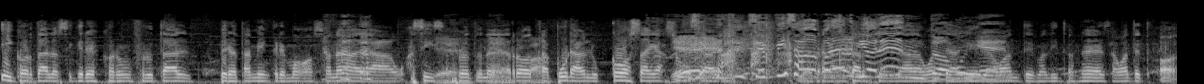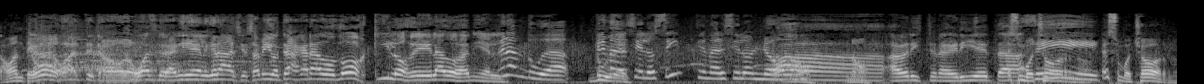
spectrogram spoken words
y cortalo si querés con un frutal, pero también cremoso, nada de agua. Así se afronta una bien, derrota, papá. pura glucosa y azúcar. Poner Aguante, violento. Aguante, Muy Daniel, bien. aguante, malditos nerds, aguante todo. Aguante Aguante todo, aguante Daniel, gracias amigo. Te has ganado dos kilos de helados, Daniel. Gran duda. Crema del cielo sí, crema del cielo no. Ah, abriste una grieta. Es un bochorno. Sí. Es un bochorno.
